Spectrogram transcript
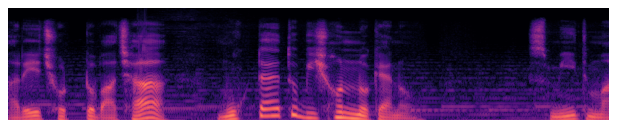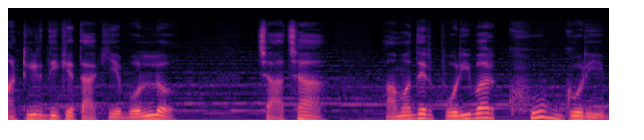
আরে ছোট্ট বাছা, মুখটা এত বিষণ্ণ কেন? স্মিথ মাটির দিকে তাকিয়ে বলল, চাচা, আমাদের পরিবার খুব গরিব।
